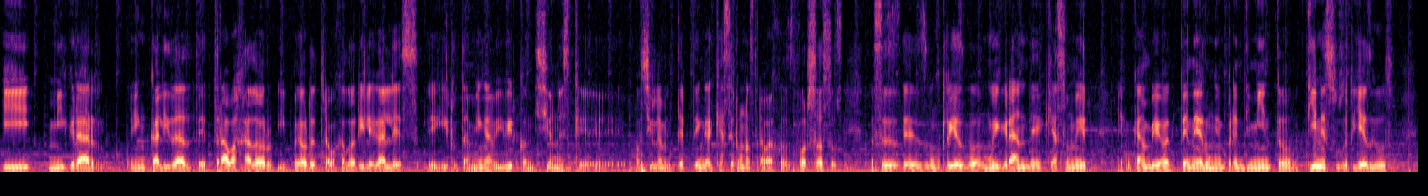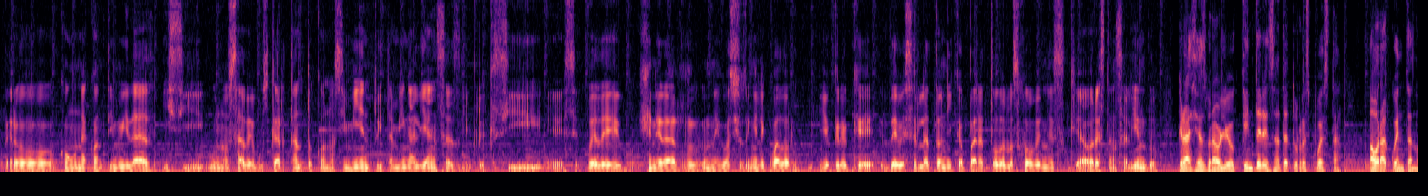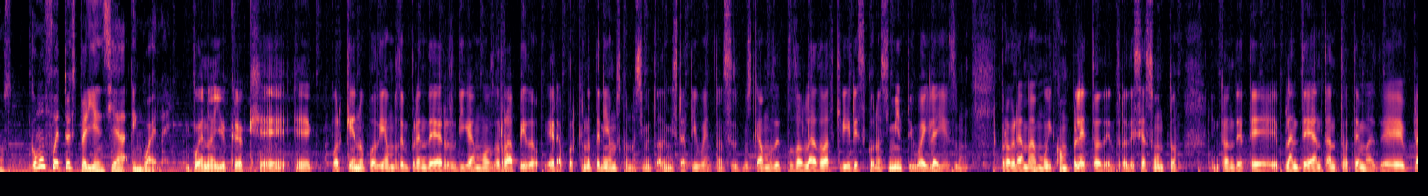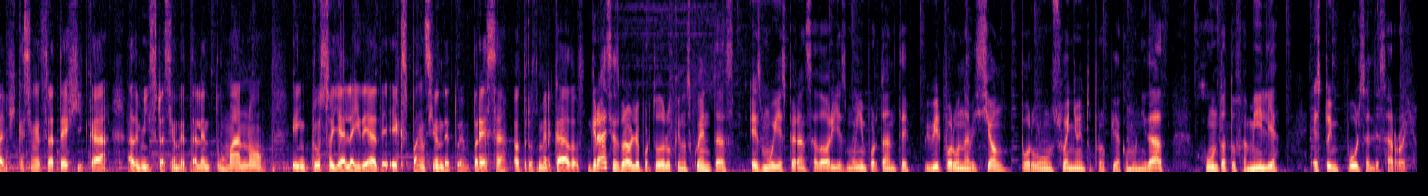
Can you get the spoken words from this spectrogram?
Y migrar en calidad de trabajador y peor de trabajador ilegal es eh, ir también a vivir condiciones que posiblemente tenga que hacer unos trabajos forzosos. Entonces es un riesgo muy grande que asumir. En cambio, tener un emprendimiento tiene sus riesgos, pero con una continuidad y si uno sabe buscar tanto conocimiento y también alianzas, yo creo que sí eh, se puede generar negocios en el Ecuador. Yo creo que debe ser la tónica para todos los jóvenes que ahora están saliendo. Gracias, Braulio. Qué interesante tu respuesta. Ahora cuéntanos, ¿cómo fue tu experiencia en Wildlife? Bueno, yo creo que eh, por qué no podíamos emprender, digamos, rápido, era porque no teníamos conocimiento administrativo. Entonces buscamos de todo lado adquirir ese conocimiento y Wildlife es un programa muy completo dentro de ese asunto, en donde te plantean tanto temas de planificación estratégica, administración de talento humano, e incluso ya la idea de expansión de tu empresa a otros mercados. Gracias, Braulio, por todo lo que nos cuentas. Es muy esperanzador y es muy importante vivir por una visión, por un sueño en tu propia comunidad, junto a tu familia. Esto impulsa el desarrollo.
